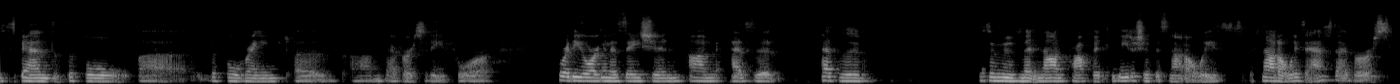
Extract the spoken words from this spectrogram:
expand the full uh, the full range of um, diversity for for the organization. Um, as a as a as a movement nonprofit leadership is not always it's not always as diverse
